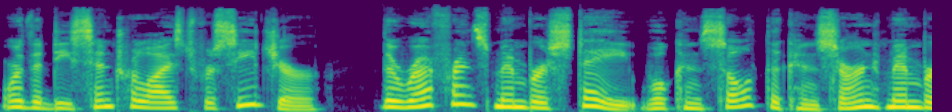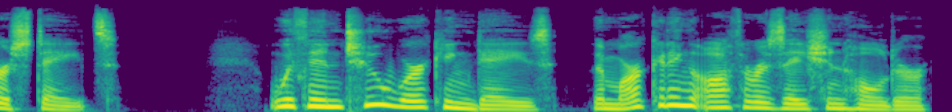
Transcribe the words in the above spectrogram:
or the decentralized procedure, the reference member state will consult the concerned member states Within two working days, the marketing authorization holder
